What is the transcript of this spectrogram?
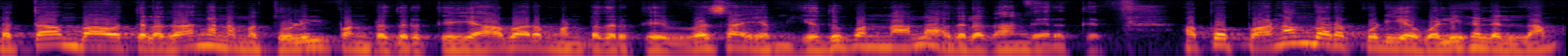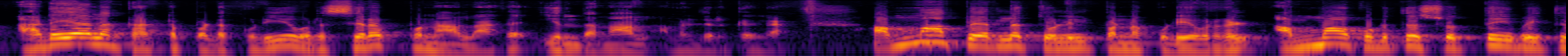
பத்தாம் பாவத்தில் தாங்க நம்ம தொழில் பண்ணுறதற்கு வியாபாரம் பண்ணுறதற்கு விவசாயம் எது பண்ணாலும் அதில் தாங்க இருக்குது அப்போ பணம் வரக்கூடிய வழிகள் எல்லாம் அடையாளம் காட்டப்படக்கூடிய ஒரு சிறப்பு நாளாக இந்த நாள் அமைஞ்சிருக்குங்க. அம்மா பேரில் தொழில் பண்ணக்கூடியவர்கள் அம்மா கொடுத்த சொத்தை வைத்து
